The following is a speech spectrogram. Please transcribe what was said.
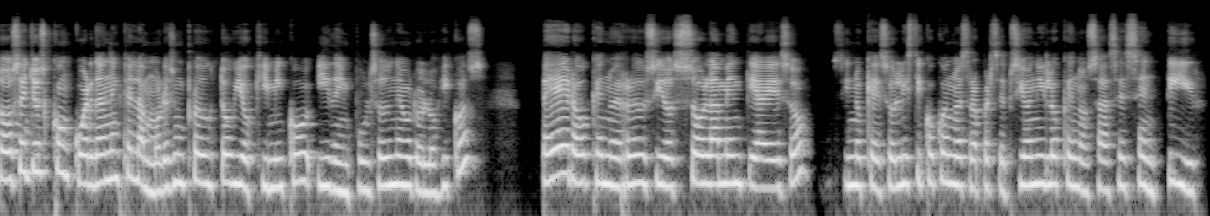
todos ellos concuerdan en que el amor es un producto bioquímico y de impulsos neurológicos, pero que no es reducido solamente a eso, sino que es holístico con nuestra percepción y lo que nos hace sentir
